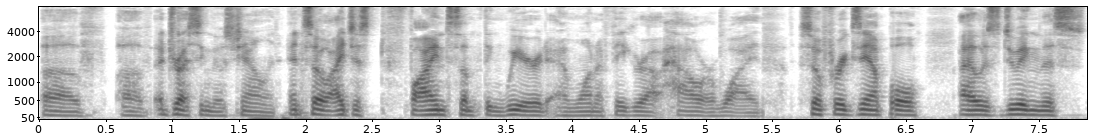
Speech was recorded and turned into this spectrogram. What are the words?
of of addressing those challenges. And so i just find something weird and want to figure out how or why. So for example i was doing this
